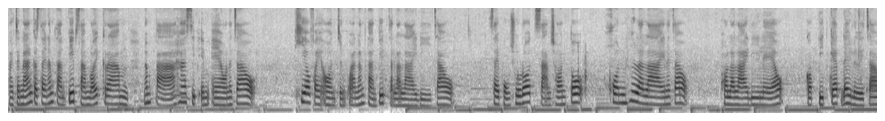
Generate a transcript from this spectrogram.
หลังจากนั้นก็ใส่น้ำตาลปี๊บ 300 กรัม น้ำป่า50 ml นะเจ้า เคี่ยวไฟอ่อนจนกว่าน้ำตาลปี๊บจะละลายดีเจ้า ใส่ผงชูรส 3 ช้อนโต๊ะ คนให้ละลายนะเจ้า พอละลายดีแล้ว ก็ปิดแก๊สได้เลยเจ้า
